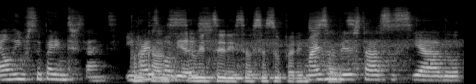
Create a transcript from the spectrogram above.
É um livro super interessante. E Por mais acaso, uma vez, eu ia dizer isso, deve ser super interessante. mais uma vez está associado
